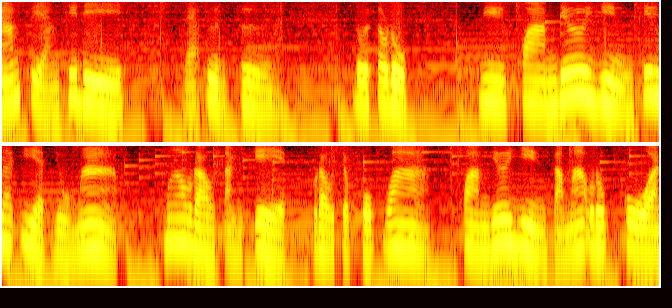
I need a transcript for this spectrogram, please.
น้ำเสียงที่ดี และอื่นๆ โดยสรุป มีความเย่อหยิ่งที่ละเอียดอยู่มาก เมื่อเราสังเกตเราจะพบว่าความเย่อหยิ่งสามารถรบกวน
